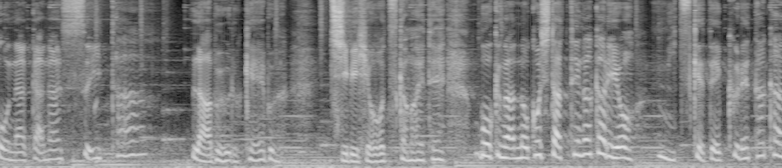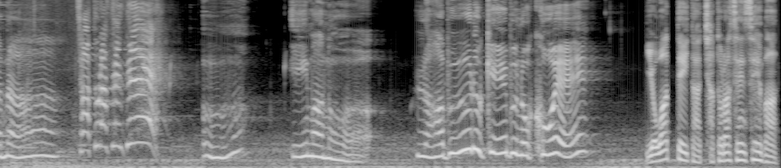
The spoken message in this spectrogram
お腹が空いた。ラブール警部チビヒョウを捕まえて僕が残した手がかりを見つけてくれたかな。チャトラ先生！うん？今のはラブール警部の声？弱っていたチャトラ先生は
